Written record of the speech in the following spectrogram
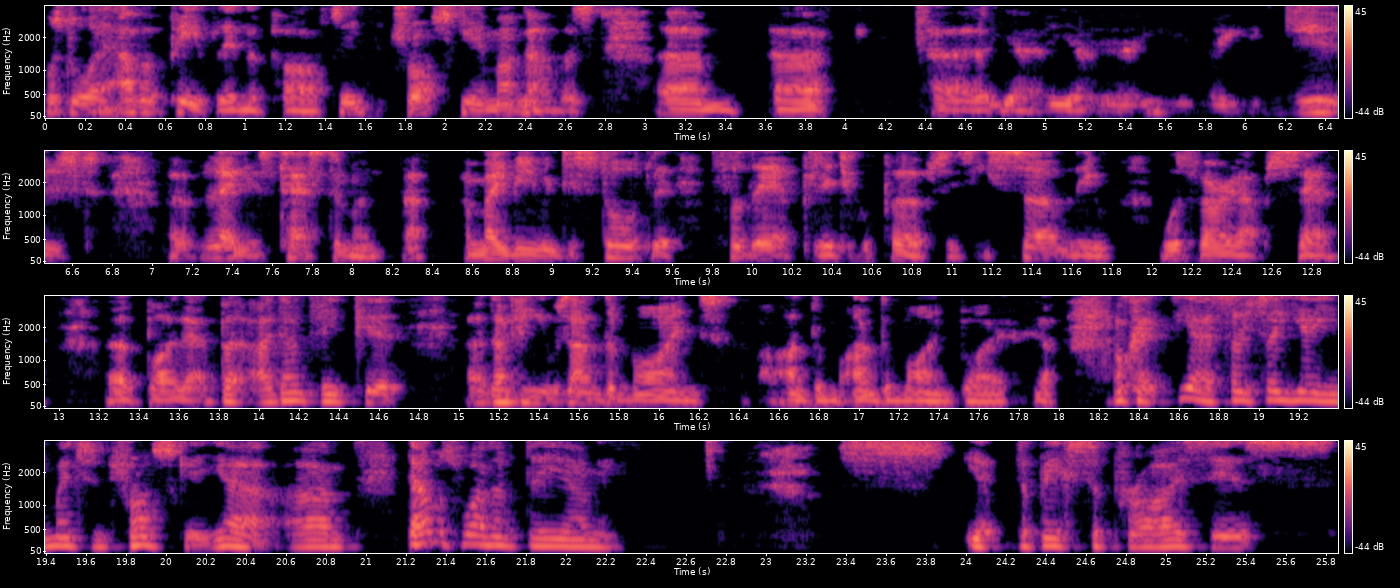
was the way other people in the party, Trotsky among others, um, uh, uh, yeah, yeah, used uh, Lenin's testament uh, and maybe even distorted it for their political purposes. He certainly was very upset uh, by that, but I don't think uh, I don't think he was undermined under, undermined by it. Yeah. Okay, yeah. So so yeah, you mentioned Trotsky. Yeah, um, that was one of the um, yeah the big surprises.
